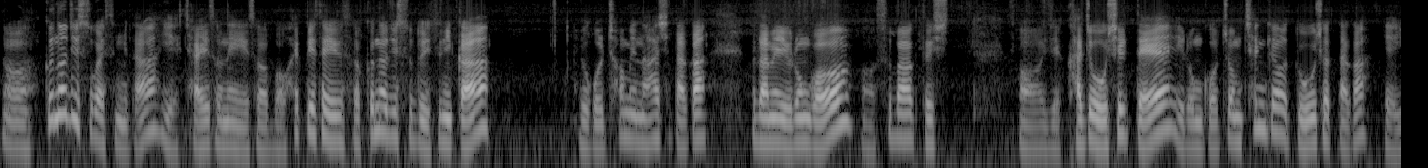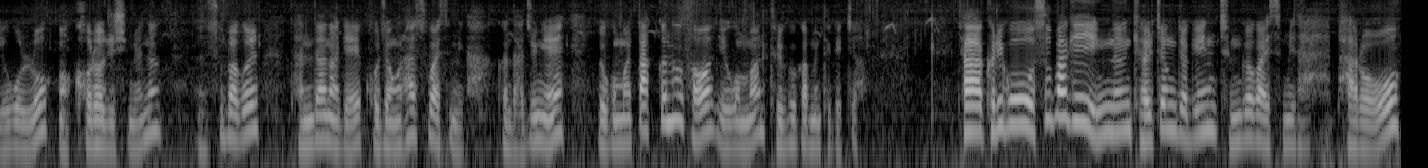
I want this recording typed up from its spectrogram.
어, 끊어질 수가 있습니다. 예, 자외선에 의해서 뭐 햇빛에 의해서 끊어질 수도 있으니까 요걸 처음에는 하시다가 그 다음에 이런 거 어, 수박 드시 어, 이제 가져오실 때 이런 거 좀 챙겨 놓으셨다가 예, 요걸로 어, 걸어 주시면은 수박을 단단하게 고정을 할 수가 있습니다. 그 나중에 요것만 딱 끊어서 요것만 들고 가면 되겠죠. 자 그리고 수박이 익는 결정적인 증거가 있습니다. 바로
